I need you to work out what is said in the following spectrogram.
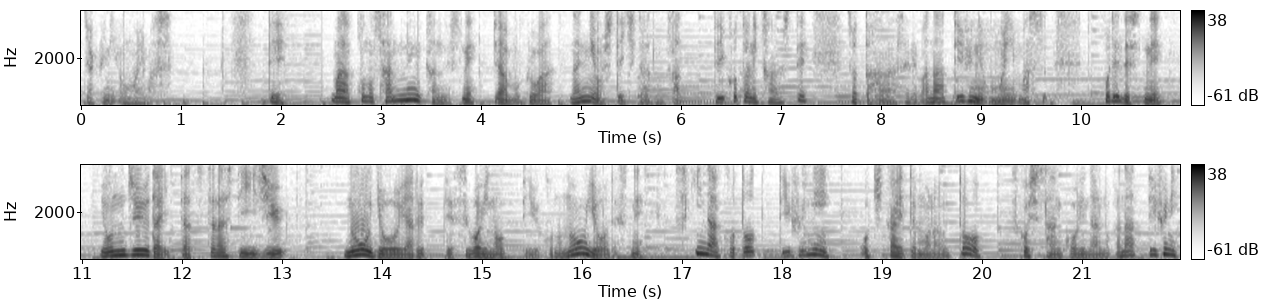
逆に思います。で、まあこの3年間ですね、じゃあ僕は何をしてきたのかっていうことに関してちょっと話せればなっていうふうに思います。これですね、40代脱サラして移住、農業をやるってすごいのっていうこの農業をですね、好きなことっていうふうに置き換えてもらうと少し参考になるのかなっていうふうに、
